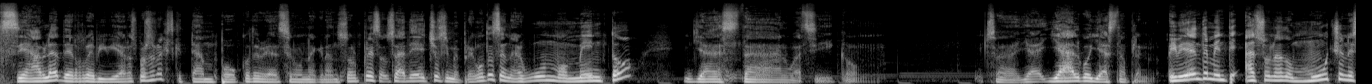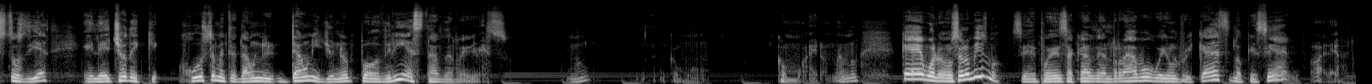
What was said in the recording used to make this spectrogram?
se habla de revivir a los personajes, que tampoco debería ser una gran sorpresa. O sea, de hecho, si me preguntas en algún momento, ya está algo así con... O sea, ya, ya algo ya está planeado. Evidentemente ha sonado mucho en estos días el hecho de que justamente Downey, Downey Jr. podría estar de regreso. ¿no? Como, como Man, ¿no? Que volvemos a lo mismo. Se pueden sacar del rabo, güey, un recast, lo que sea, whatever.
